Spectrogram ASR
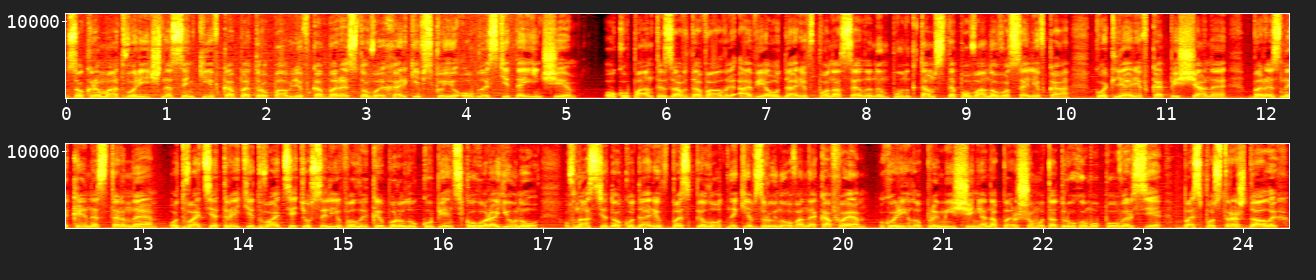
зокрема дворічна Сеньківка, Петропавлівка, Берестове Харківської області та інші. Окупанти завдавали авіаударів по населеним пунктам Степова Новоселівка, Котлярівка, Піщане, Березники, Нестерне. О 23.20 у селі Великий Бурлук Куп'янського району внаслідок ударів безпілотників зруйноване кафе. Горіло приміщення на першому та другому поверсі, без постраждалих.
